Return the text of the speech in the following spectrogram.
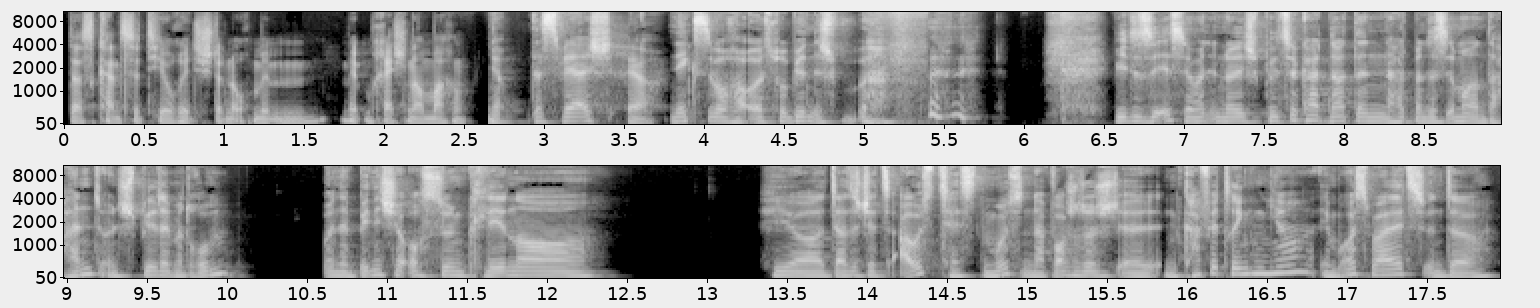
Das kannst du theoretisch dann auch mit dem, mit dem Rechner machen. Ja, das werde ich ja. nächste Woche ausprobieren. Ich, wie das so ist, wenn man ein neues Spielzeug hat, ne, dann hat man das immer in der Hand und spielt damit rum. Und dann bin ich ja auch so ein kleiner hier, der sich jetzt austesten muss. Und da war ich natürlich äh, einen Kaffee trinken hier im Oswald und da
